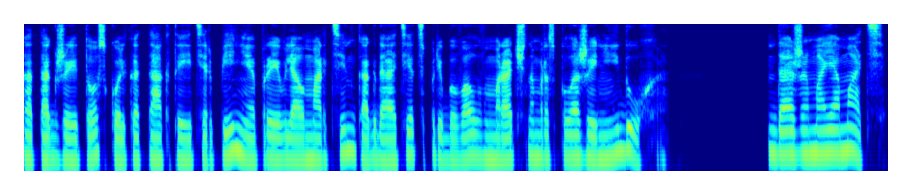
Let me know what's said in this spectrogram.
а также и то, сколько такта и терпения проявлял Мартин, когда отец пребывал в мрачном расположении духа. Даже моя мать,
